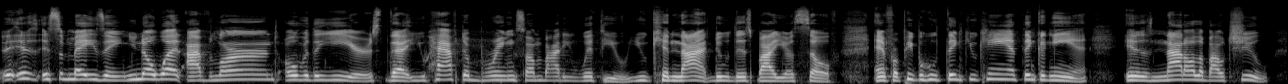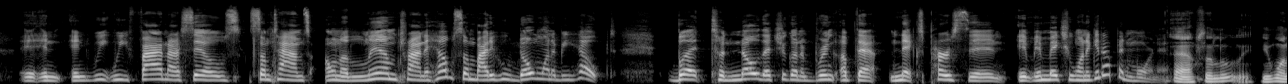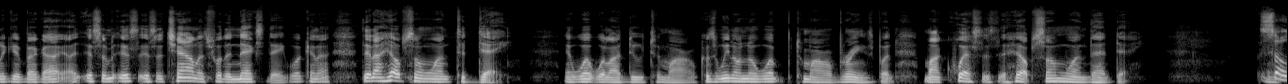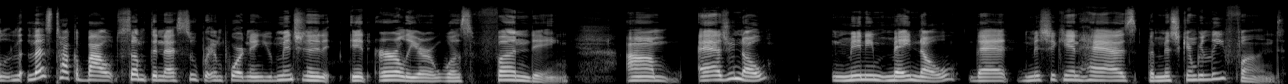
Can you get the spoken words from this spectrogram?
it's, it's amazing. You know what? I've learned over the years that you have to bring somebody with you. You cannot do this by yourself. And for people who think you can, think again. It is not all about you and and we we find ourselves sometimes on a limb trying to help somebody who don't want to be helped but to know that you're going to bring up that next person it, it makes you want to get up in the morning. Absolutely. You want to get back. I, I, it's a it's, it's a challenge for the next day. What can i did i help someone today? And what will i do tomorrow? Because we don't know what tomorrow brings but my quest is to help someone that day. So let's talk about something that's super important and you mentioned it, it earlier was funding. Um as you know many may know that Michigan has the Michigan Relief Fund.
